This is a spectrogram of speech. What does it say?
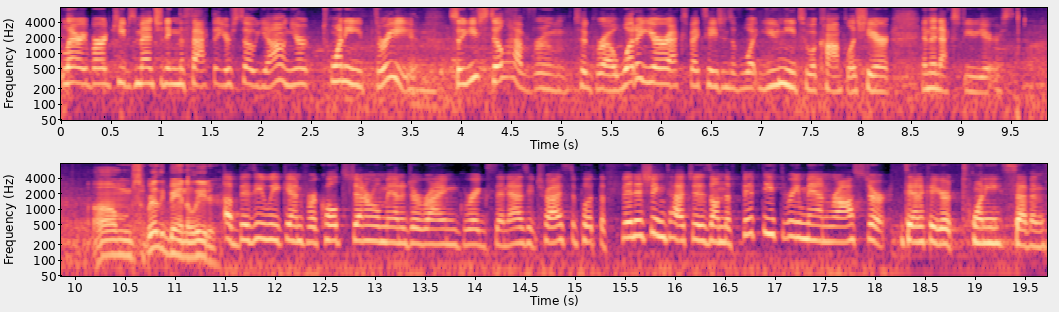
Larry Bird keeps mentioning the fact that you're so young. You're 23, so you still have room to grow. What are your expectations of what you need to accomplish here in the next few years? Um, it's really being a leader. A busy weekend for Colts general manager Ryan Grigson as he tries to put the finishing touches on the 53-man roster. Danica, you're 27th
